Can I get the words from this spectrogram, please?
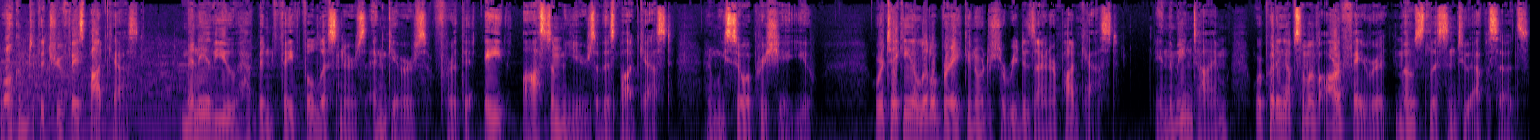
Welcome to the Trueface Podcast. Many of you have been faithful listeners and givers for the eight awesome years of this podcast, and we so appreciate you. We're taking a little break in order to redesign our podcast. In the meantime, we're putting up some of our favorite, most listened to episodes.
